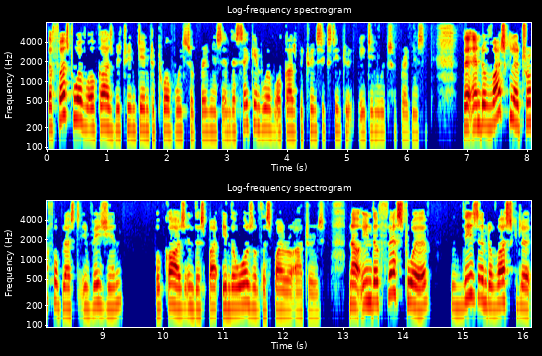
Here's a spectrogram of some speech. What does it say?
The first wave occurs between 10 to 12 weeks of pregnancy and the second wave occurs between 16 to 18 weeks of pregnancy. The endovascular trophoblast invasion occurs in the in the walls of the spiral arteries. Now, in the first wave, this endovascular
